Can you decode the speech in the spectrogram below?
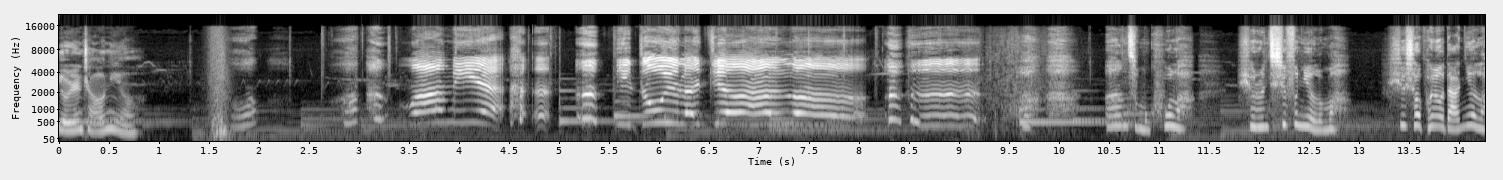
有人找你哦。啊啊！妈咪，你终于来见安了。啊，安安怎么哭了？有人欺负你了吗？有小朋友打你了？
